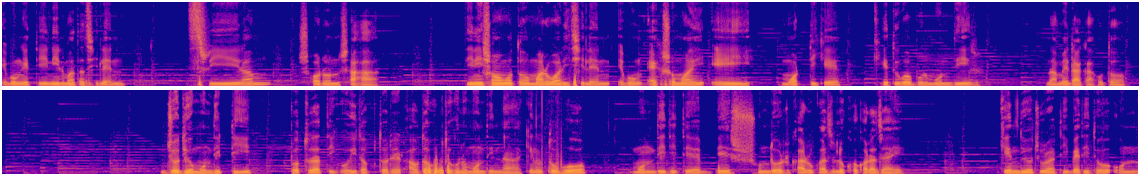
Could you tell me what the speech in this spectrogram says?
এবং এটি নির্মাতা ছিলেন শ্রীরাম শরণ সাহা। তিনি সম্ভবত মারোয়ারি ছিলেন এবং একসময় এই মঠটিকে খেতুবাবুর মন্দির নামে ডাকা হতো। যদিও মন্দিরটি প্রত্নতাত্ত্বিক অধিদপ্তরের আওতাভুক্ত কোনো মন্দির না, কিন্তু তবুও মন্দিরটিতে বেশ সুন্দর কারুকাজ লক্ষ্য করা যায়। কেন্দ্রীয় চূড়াটি ব্যতীত অন্য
